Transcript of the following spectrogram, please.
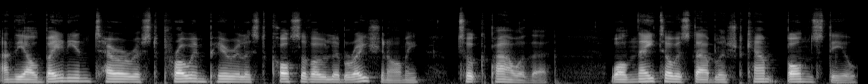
and the Albanian terrorist pro imperialist Kosovo Liberation Army took power there, while NATO established Camp Bondsteel,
